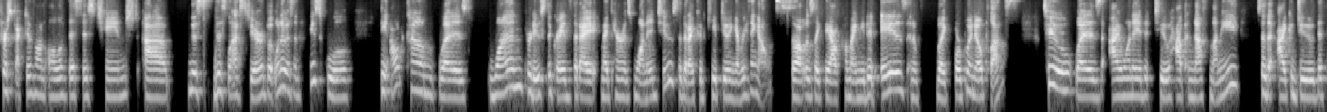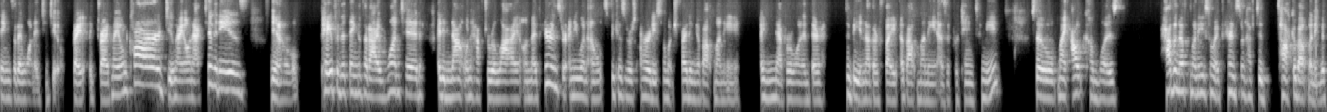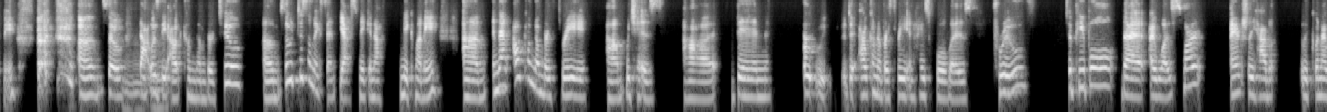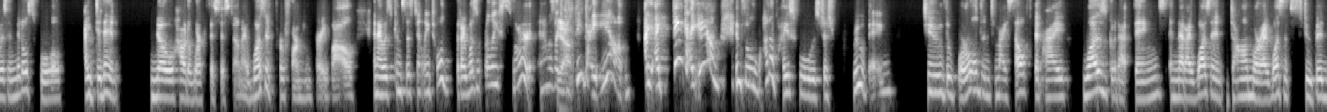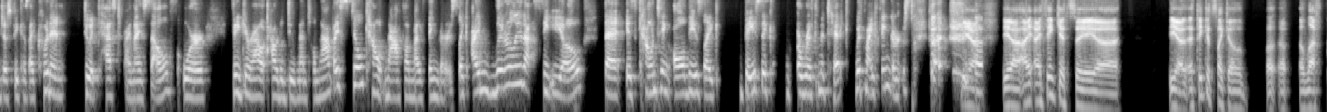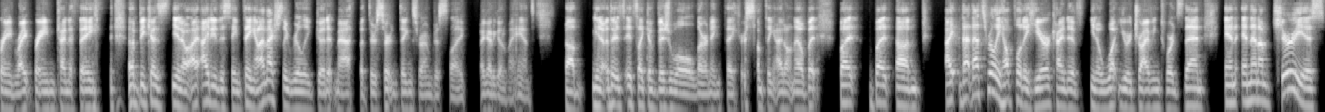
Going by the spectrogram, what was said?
perspective on all of this has changed uh, this this last year, but when I was in high school, the outcome was one produce the grades that I my parents wanted to so that I could keep doing everything else. So that was like the outcome I needed A's and a like 4.0 plus. Two was I wanted to have enough money so that I could do the things that I wanted to do, right? Like drive my own car, do my own activities, you know, pay for the things that I wanted. I did not want to have to rely on my parents or anyone else because there was already so much fighting about money. I never wanted there to be another fight about money as it pertained to me. So my outcome was have enough money so my parents don't have to talk about money with me. um, so mm-hmm. that was the outcome number two. Um, so to some extent, yes, make enough, make money. Um, and then outcome number three, um, which has uh, been, or the outcome number three in high school was prove to people that I was smart. I actually had, like when I was in middle school, I didn't know how to work the system. I wasn't performing very well. And I was consistently told that I wasn't really smart. And I was like, yeah. I think I am. I, I think I am. And so a lot of high school was just proving to the world and to myself that I was good at things and that I wasn't dumb or I wasn't stupid just because I couldn't do a test by myself or figure out how to do mental math. I still count math on my fingers. Like I'm literally that CEO that is counting all these like basic arithmetic with my fingers. yeah, yeah. I, I, think it's a uh, yeah. I think it's like a a, a left brain, right brain kind of thing, because you know I, I do the same thing, and I'm actually really good at math. But there's certain things where I'm just like I got to go to my hands. Um, you know, there's it's like a visual learning thing or something. I don't know, but but but um, I, that that's really helpful to hear kind of you know what you were driving towards then and and then I'm curious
